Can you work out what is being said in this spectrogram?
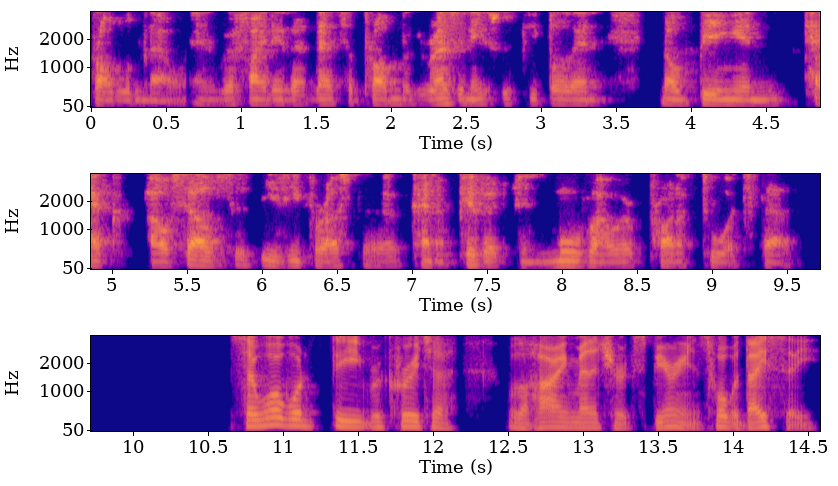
problem now, and we're finding that that's a problem that resonates with people. And you know, being in tech ourselves, it's easy for us to kind of pivot and move our product towards that. So, what would the recruiter or the hiring manager experience? What would they see?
